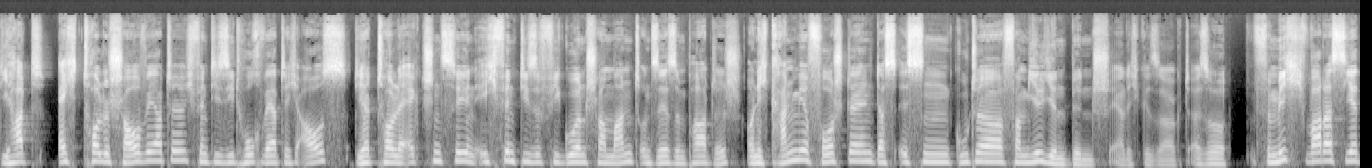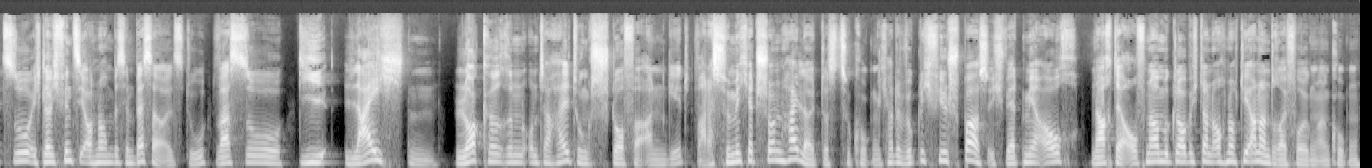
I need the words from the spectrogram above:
die hat echt tolle Schauwerte. Ich finde, die sieht hochwertig aus. Die hat tolle Action-Szenen. Ich finde diese Figuren charmant und sehr sympathisch. Und ich kann mir vorstellen, das ist ein guter Familienbinge, ehrlich gesagt. Also für mich war das jetzt so, ich glaube, ich finde sie auch noch ein bisschen besser als du, was so die leichten, lockeren Unterhaltungsstoffe angeht, war das für mich jetzt schon ein Highlight, das zu gucken. Ich hatte wirklich viel Spaß. Ich werde mir auch nach der Aufnahme, glaube ich, dann auch noch die anderen drei Folgen angucken.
